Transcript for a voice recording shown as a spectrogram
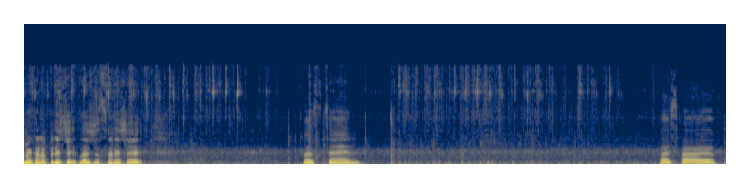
We're going to finish it. Let's just finish it. Plus 10. Plus 5.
